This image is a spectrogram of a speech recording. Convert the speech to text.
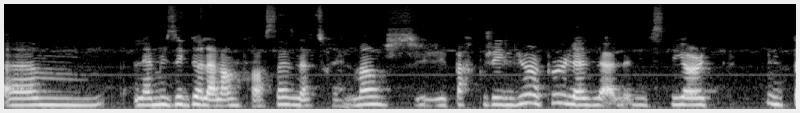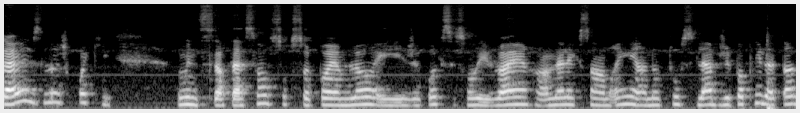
Euh, la musique de la langue française, naturellement, j'ai lu un peu, la, il y a une thèse, je crois, qui, ou une dissertation sur ce poème-là, et je crois que ce sont des vers en alexandrin et en octosyllabes. J'ai pas pris le temps,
